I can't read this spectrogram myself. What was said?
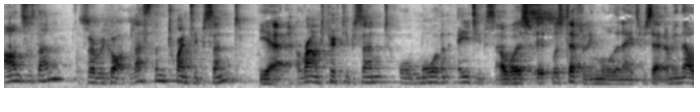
Answers then. So we've got less than twenty percent, yeah. around fifty percent, or more than eighty percent. Oh, it was, it was definitely more than 80%. I mean, they'll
